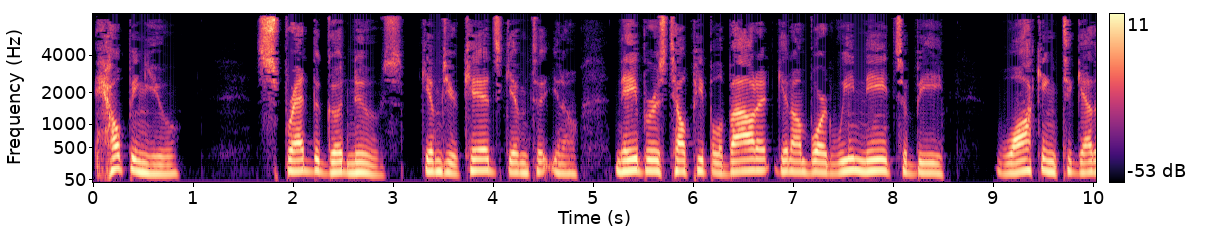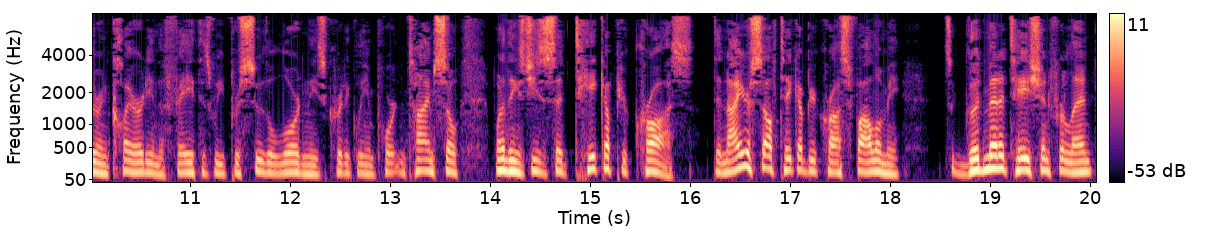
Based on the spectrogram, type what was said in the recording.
helping you spread the good news, give them to your kids, give them to, you know, neighbors, tell people about it, get on board. We need to be walking together in clarity in the faith as we pursue the Lord in these critically important times. So one of the things Jesus said, take up your cross, deny yourself, take up your cross, follow me. It's a good meditation for Lent.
